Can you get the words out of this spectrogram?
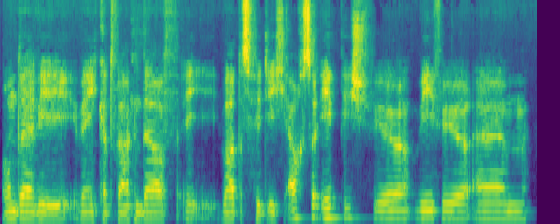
Und äh, wie, wenn ich gerade fragen darf, war das für dich auch so episch für wie für ähm,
